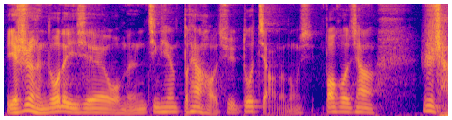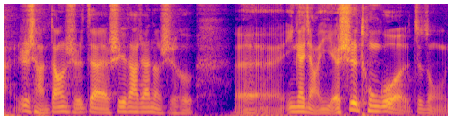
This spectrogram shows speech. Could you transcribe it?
也是很多的一些我们今天不太好去多讲的东西。包括像日产，日产当时在世界大战的时候，呃，应该讲也是通过这种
